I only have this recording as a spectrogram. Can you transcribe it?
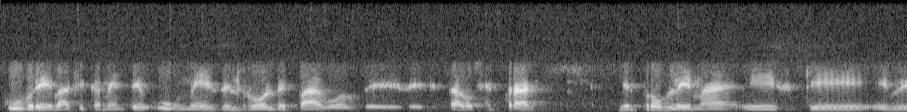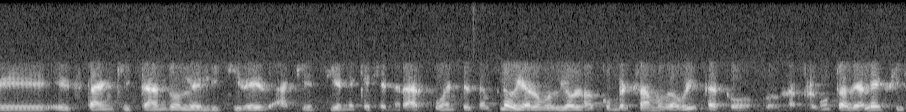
cubre básicamente un mes del rol de pagos del Estado central. Y el problema es que eh, están quitándole liquidez a quien tiene que generar fuentes de empleo. Ya lo, lo conversamos ahorita con, la pregunta de Alexis.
